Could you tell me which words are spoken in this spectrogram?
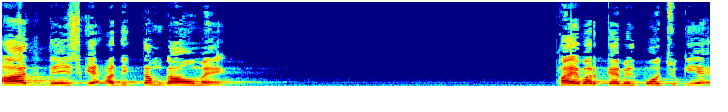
आज देश के अधिकतम गाँव में फाइबर केबल पहुँच चुकी है।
